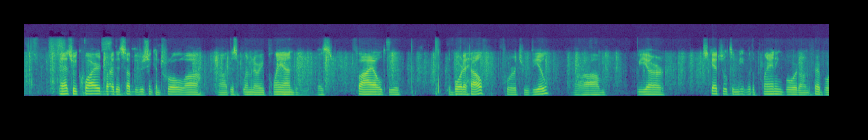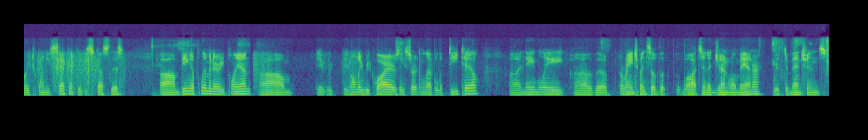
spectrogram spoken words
As required by the subdivision control law, uh, this preliminary plan was filed with the Board of Health for its review. Um, We are scheduled to meet with the planning board on February 22nd to discuss this. Um, Being a preliminary plan, um, it, it only requires a certain level of detail, uh, namely uh, the arrangements of the lots in a general manner with dimensions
